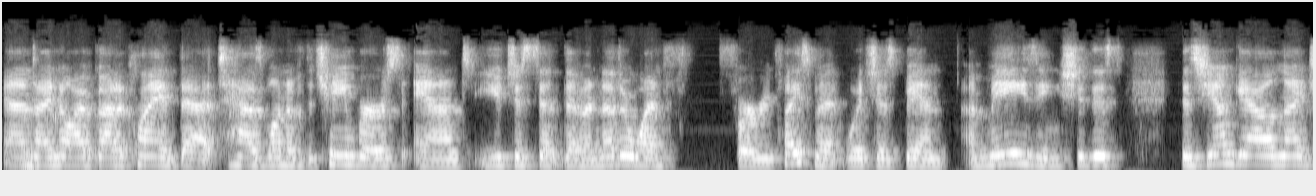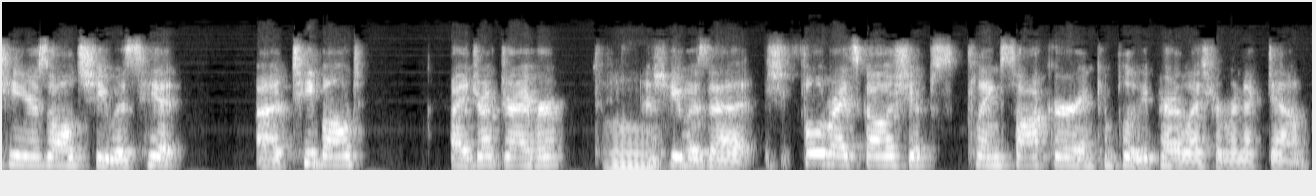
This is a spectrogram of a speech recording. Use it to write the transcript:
and I know I've got a client that has one of the chambers and you just sent them another one for replacement, which has been amazing. She this this young gal, 19 years old, she was hit uh, T-boned by a drunk driver, oh. and she was a full ride scholarships, playing soccer, and completely paralyzed from her neck down.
